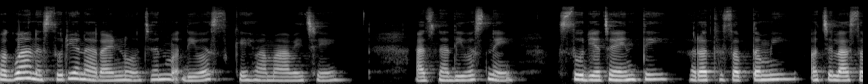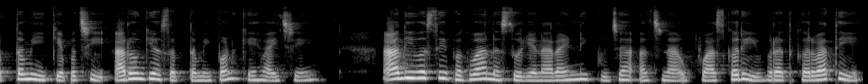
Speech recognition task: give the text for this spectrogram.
ભગવાન સૂર્યનારાયણનો જન્મ દિવસ કહેવામાં આવે છે. આજના દિવસને સૂર્ય જયંતી રથ સપ્તમી અચલા સપ્તમી કે પછી આરોગ્ય સપ્તમી પણ કહેવાય છે. આ દિવસે ભગવાન સૂર્યનારાયણની પૂજા, અર્ચના, ઉપવાસ કરી વ્રત કરવાથી,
